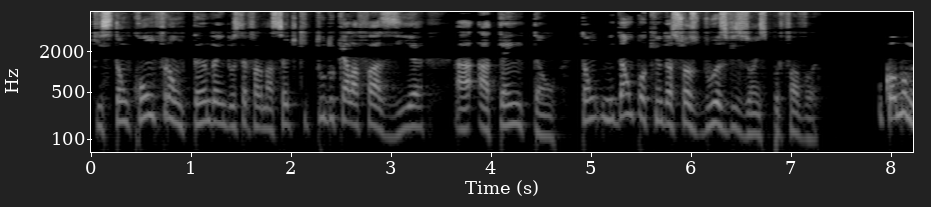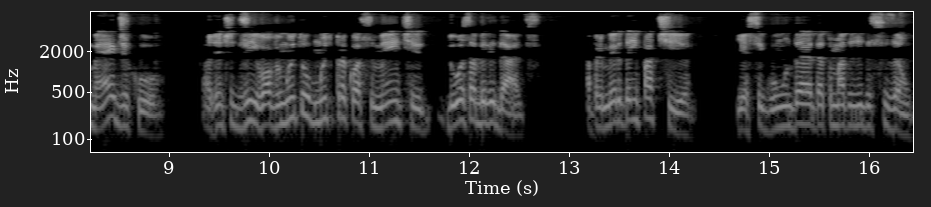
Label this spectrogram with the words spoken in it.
que estão confrontando a indústria farmacêutica e tudo que ela fazia a, até então. Então, me dá um pouquinho das suas duas visões, por favor. Como médico, a gente desenvolve muito, muito precocemente duas habilidades. A primeira é da empatia e a segunda é da tomada de decisão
